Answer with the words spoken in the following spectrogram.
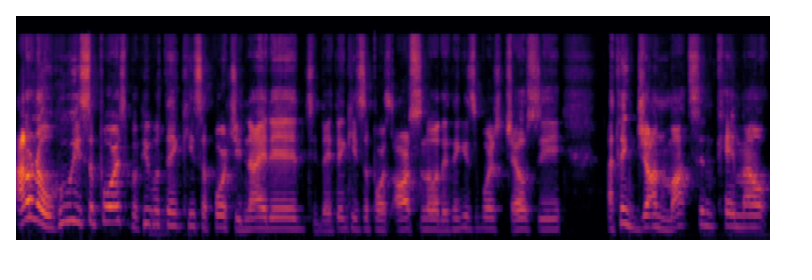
I don't know who he supports, but people Mm. think he supports United. They think he supports Arsenal. They think he supports Chelsea. I think John Motson came out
